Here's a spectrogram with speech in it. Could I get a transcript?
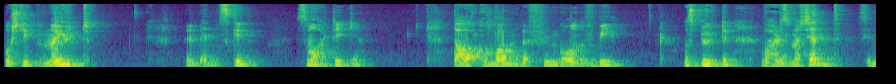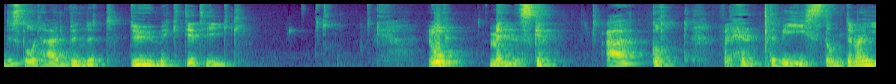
og slippe meg ut.' Men mennesket svarte ikke. Da kom vannbøffelen gående forbi og spurte, 'Hva er det som har skjedd, siden du står her bundet, du mektige tiger?' Jo, mennesket er godt for hente visdom til meg.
